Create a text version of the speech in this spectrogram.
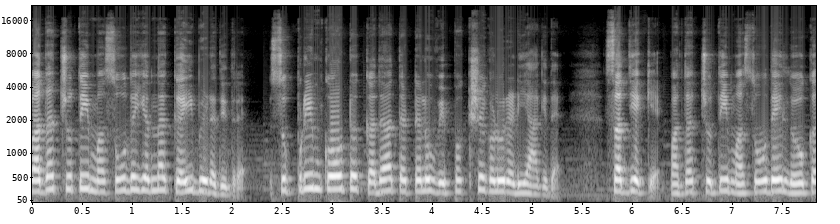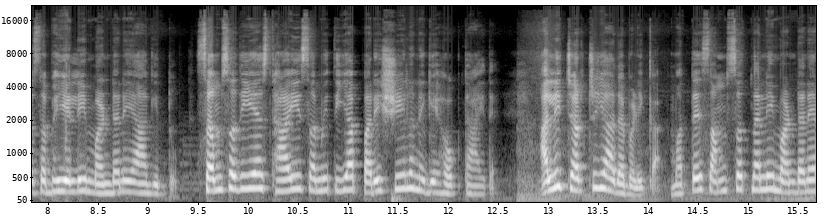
ಪದಚ್ಯುತಿ ಮಸೂದೆಯನ್ನು ಕೈ ಬಿಡದಿದ್ರೆ ಸುಪ್ರೀಂ ಕೋರ್ಟ್ ಕದ ತಟ್ಟಲು ವಿಪಕ್ಷಗಳು ರೆಡಿಯಾಗಿದೆ. ಸದ್ಯಕ್ಕೆ ಪದಚ್ಯುತಿ ಮಸೂದೆ ಲೋಕಸಭೆಯಲ್ಲಿ ಮಂಡನೆಯಾಗಿದ್ದು, ಸಂಸದೀಯ ಸ್ಥಾಯಿ ಸಮಿತಿಯ ಪರಿಶೀಲನೆಗೆ ಹೋಗ್ತಾ ಇದೆ. ಅಲ್ಲಿ ಚರ್ಚೆಯಾದ ಬಳಿಕ ಮತ್ತೆ ಸಂಸತ್ನಲ್ಲಿ ಮಂಡನೆ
